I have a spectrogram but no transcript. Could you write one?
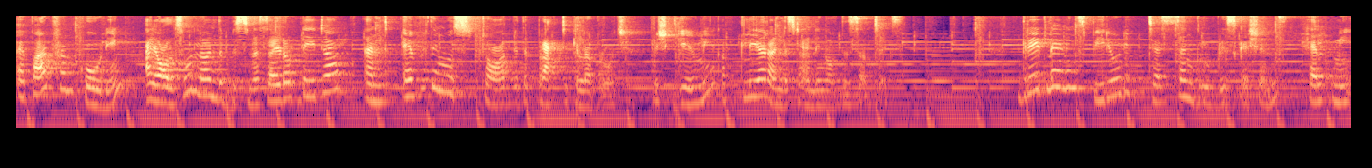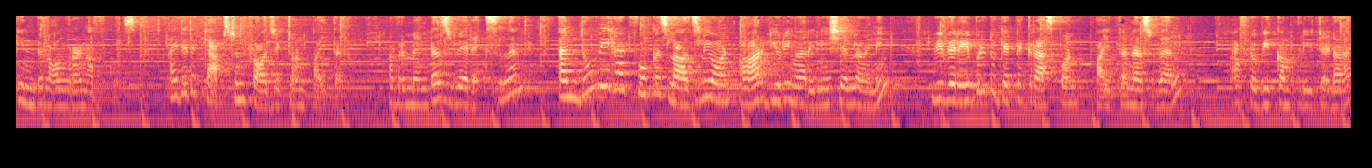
Apart from coding, I also learned the business side of data, and everything was taught with a practical approach, which gave me a clear understanding of the subjects. Great Learning's periodic tests and group discussions helped me in the long run, of course. I did a capstone project on Python. Our mentors were excellent, and though we had focused largely on R during our initial learning, we were able to get a grasp on Python as well after we completed our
